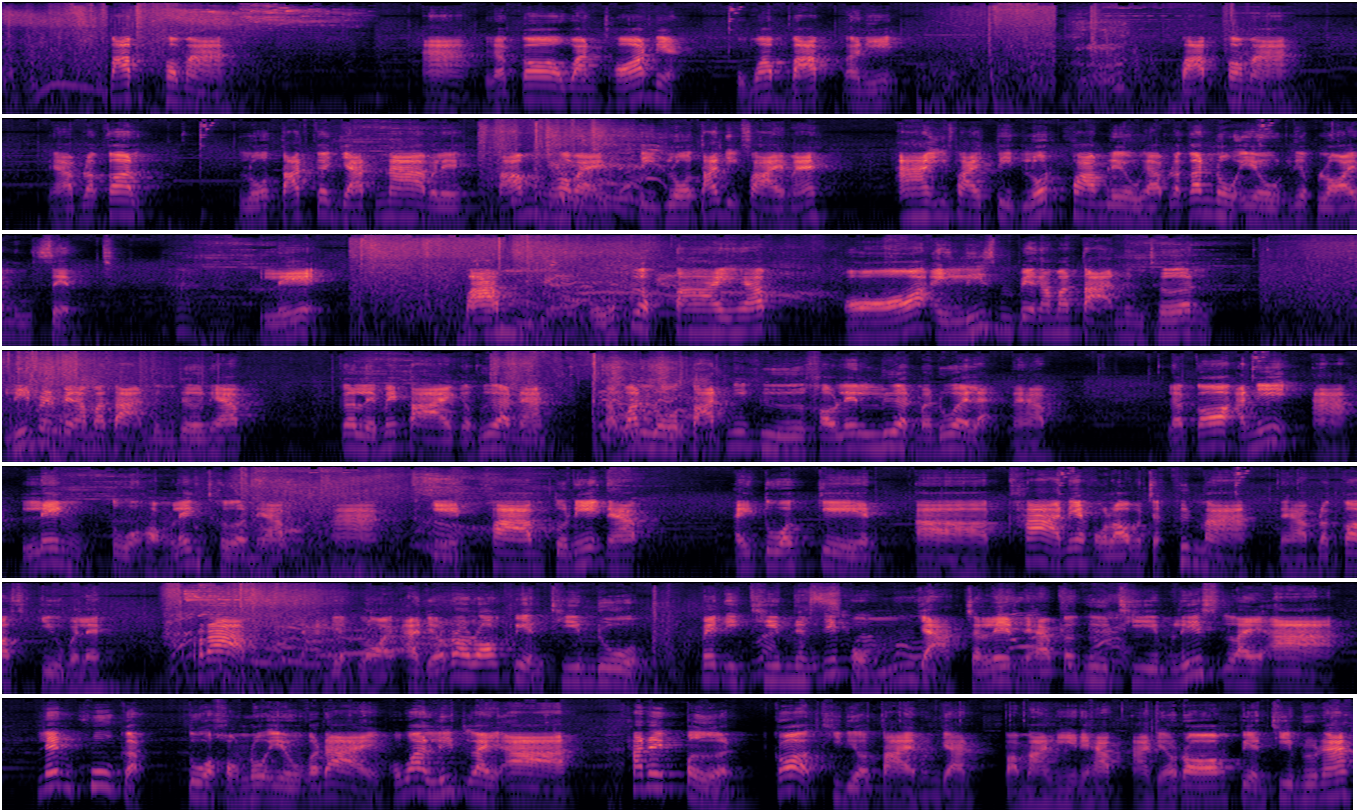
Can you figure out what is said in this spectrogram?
ปั๊บเข้ามาอะแล้วก็วันทอสเนี่ยผมว่าบัฟอันนี้บัฟเข้ามานะครับแล้วก็โลตัสก็ยัดหน้าไปเลยตั้มเข้าไปติดโลตัสอีกฝ่ายไหมอ่าอีกฝ่ายติดลดความเร็วครับแล้วก็โนเอลเรียบร้อยมึงเสร็จเละบัมโอ้เกือบตายครับอ๋อไอลิสมันเป็นอมตะหนึ่งเทิร์นลิสมันเป็นอมตะหนึ่งเทิร์นครับก็เลยไม่ตายกับเพื่อนนะแต่ว่าโลตัสนี่คือเขาเล่นเลือดมาด้วยแหละนะครับ แล้วก็อันนี้อะเร่งตัวของเร่งเทิร์นนะครับอ่าเกรดความตัวนี้นะครับไอตัวเกรดอ่าค่าเนี่ยของเรามันจะขึ้นมานะครับแล้วก็สกิลไปเลยราบนะเรียบร้อยอะเดี๋ยวเราลองเปลี่ยนทีมดูเป็นอีกทีมหนึ่งที่ผมอยากจะเล่นนะครับก็คือทีมลิสไลอาเล่นคู่กับตัวของโนเอลก็ได้ เพราะว่าลิสไลอาถ้าได้เปิดก็ทีเดียวตายเหมือนกันประมาณนี้นะครับอะเดี๋ยวลองเปลี่ยนทีมดูนะ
